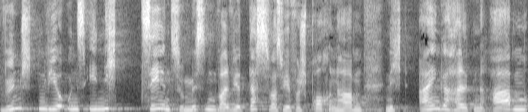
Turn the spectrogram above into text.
wünschten wir uns, ihn nicht sehen zu müssen, weil wir das, was wir versprochen haben, nicht eingehalten haben,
